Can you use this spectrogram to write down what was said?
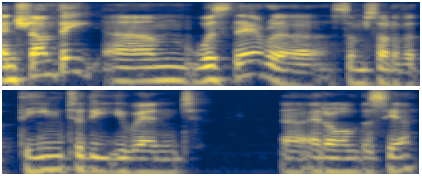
And Shanthi, um, was there a, some sort of a theme to the event uh, at all this year?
